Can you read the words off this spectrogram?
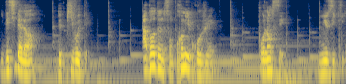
Il décide alors de pivoter, abandonne son premier projet pour lancer Musically.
